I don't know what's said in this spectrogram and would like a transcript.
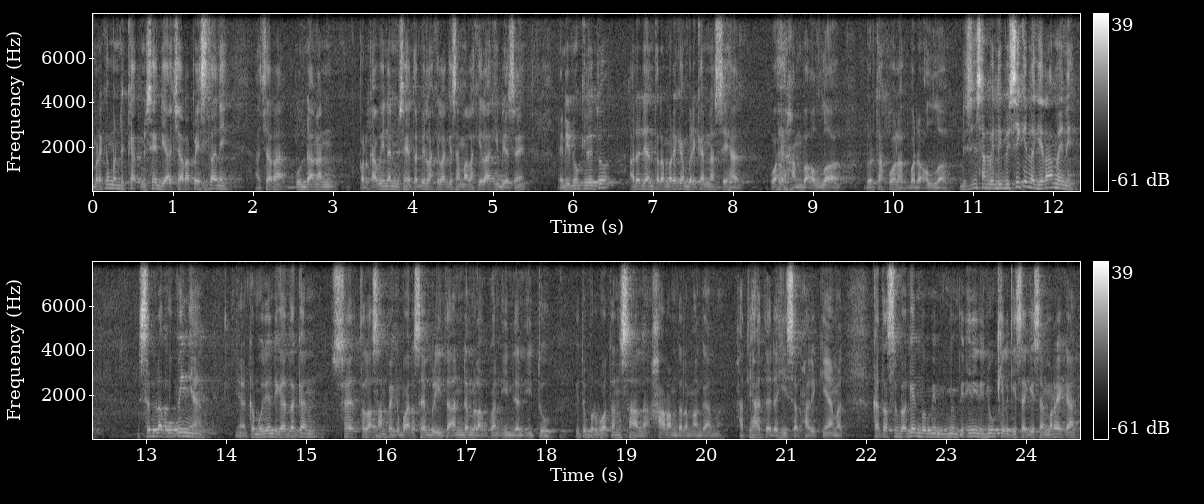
mereka mendekat misalnya di acara pesta nih, acara undangan perkawinan misalnya, tapi laki-laki sama laki-laki biasanya. Yang dinukil itu ada di antara mereka yang memberikan nasihat. Wahai hamba Allah, bertakwalah kepada Allah. Di sini sampai dibisikin lagi rame nih. Sebelah kupingnya. Ya, kemudian dikatakan saya telah sampai kepada saya berita Anda melakukan ini dan itu. Itu perbuatan salah, haram dalam agama. Hati-hati ada hisab hari kiamat. Kata sebagian pemimpin ini dinukil kisah-kisah mereka.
